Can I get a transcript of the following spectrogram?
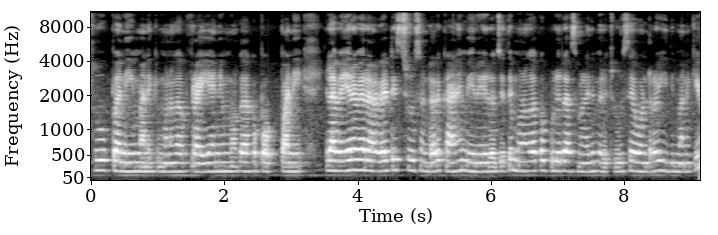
సూప్ అని మనకి మునగాకు ఫ్రై అని మునగాకు పప్పు అని ఇలా వేరే వేరే వెరైటీస్ చూసి ఉంటారు. కానీ మీరు ఈరోజు అయితే మునగాకు పులి రసం అనేది మీరు చూసే ఉంటారు ఇది మనకి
